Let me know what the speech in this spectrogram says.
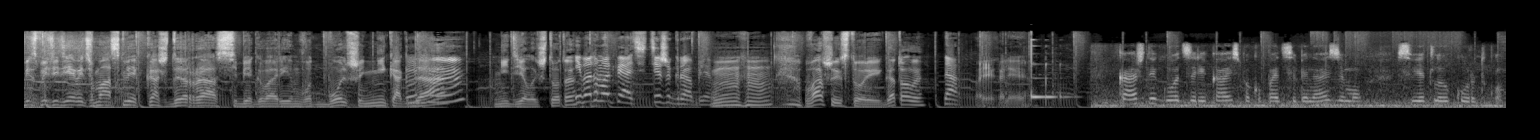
Без пяти девять в Москве каждый раз себе говорим, вот больше никогда не делать что-то. И потом опять те же грабли. Ваши истории готовы? Да. Поехали. Каждый год зарекаюсь покупать себе на зиму светлую куртку.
